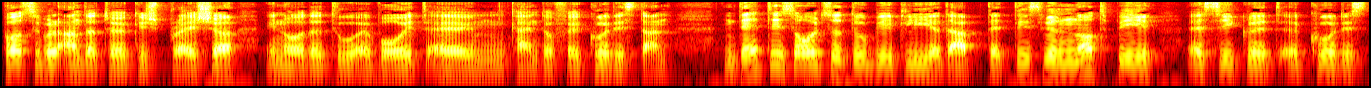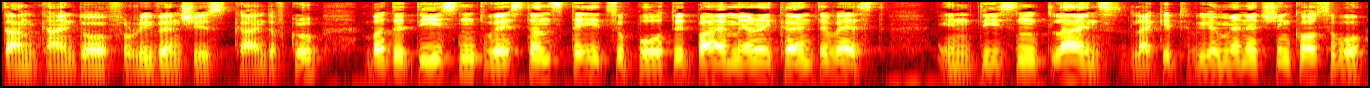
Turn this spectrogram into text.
possible under Turkish pressure in order to avoid um, kind of a Kurdistan. And that is also to be cleared up, that this will not be a secret uh, Kurdistan kind of revanchist kind of group, but a decent Western state supported by America and the West in decent lines, like it we are managed in Kosovo,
